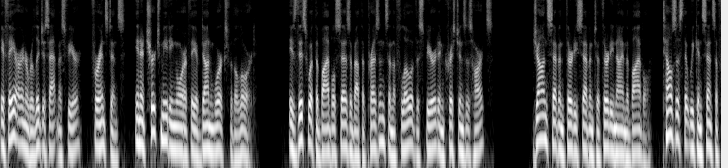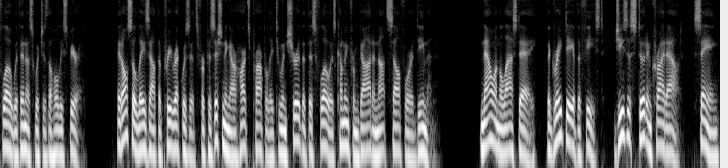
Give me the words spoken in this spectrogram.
if they are in a religious atmosphere, for instance, in a church meeting, or if they have done works for the Lord. Is this what the Bible says about the presence and the flow of the Spirit in Christians' hearts? John 7:37 39 The Bible tells us that we can sense a flow within us which is the Holy Spirit. It also lays out the prerequisites for positioning our hearts properly to ensure that this flow is coming from God and not self or a demon. Now, on the last day, the great day of the feast, Jesus stood and cried out, saying,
